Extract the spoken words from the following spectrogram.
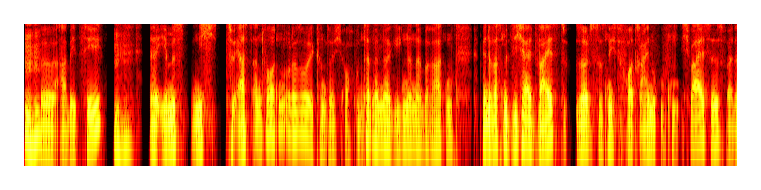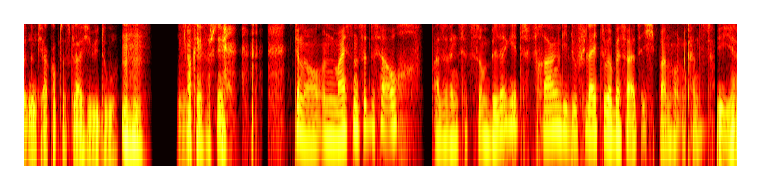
Mhm. äh, A, B, C. Mhm. Äh, ihr müsst nicht zuerst antworten oder so. Ihr könnt euch auch untereinander, gegeneinander beraten. Wenn du was mit Sicherheit weißt, solltest du es nicht sofort reinrufen. Ich weiß es, weil dann nimmt Jakob das gleiche wie du. Mhm. Okay, verstehe. Genau. Und meistens sind es ja auch, also wenn es jetzt um Bilder geht, Fragen, die du vielleicht sogar besser als ich beantworten kannst. Ja.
